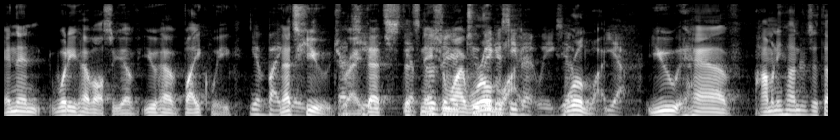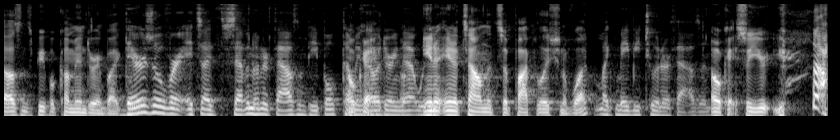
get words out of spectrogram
and then what do you have also? You have you have bike week. You have bike week. That's week. huge, That's right? huge. That's that's Yep, those are your nationwide, worldwide. Yep. worldwide. Yeah. You have how many hundreds of thousands of people come in during bike week? There's over it's like 700,000 people come and go during that week. in a, in a town that's a population of what? like maybe 200,000. Okay, so your your,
